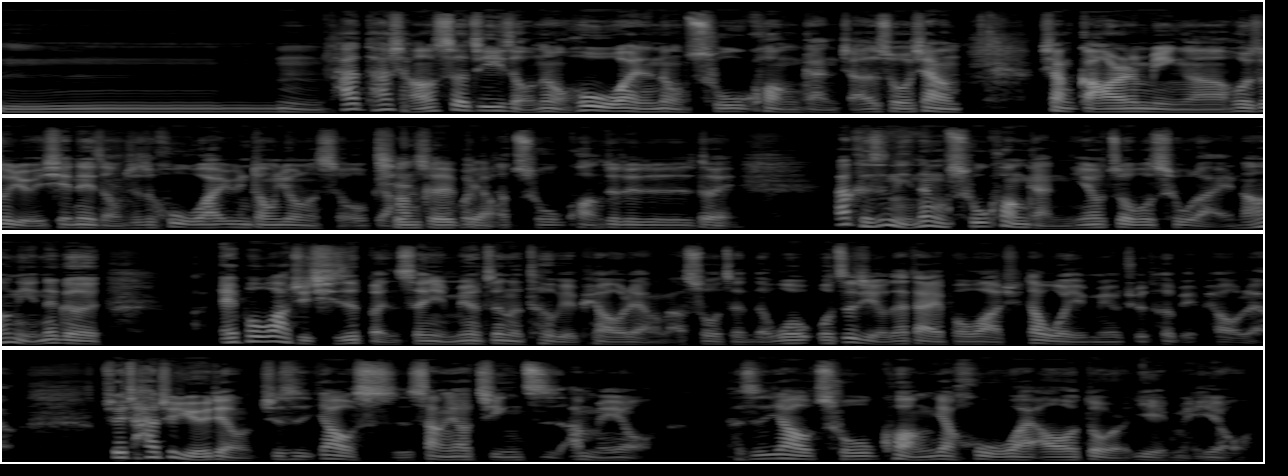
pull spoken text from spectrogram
嗯嗯，他他想要设计一种那种户外的那种粗犷感，假如说像像 Garmin 啊，或者说有一些那种就是户外运动用的手表，潜水表比较粗犷。对对对对对。那、啊、可是你那种粗犷感你又做不出来，然后你那个 Apple Watch 其实本身也没有真的特别漂亮啦。说真的，我我自己有在戴 Apple Watch，但我也没有觉得特别漂亮。所以它就有一点，就是要时尚、要精致啊，没有；可是要粗犷、要户外 outdoor 也没有，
